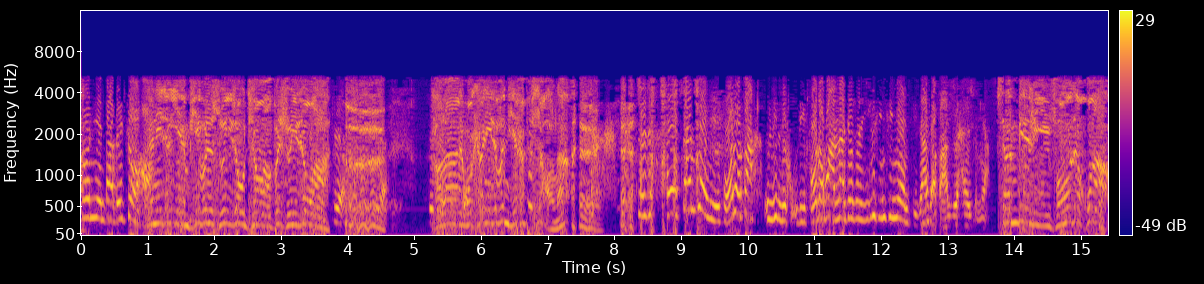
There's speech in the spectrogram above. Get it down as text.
多念大悲咒哈那。你这个眼皮不是属于肉跳啊，不是属于肉啊？是 好了，我看你的问题还不少呢。就是还有三遍礼佛的话，礼礼礼佛的话，那就是一个星期念几张小房子，还是怎么样？三遍礼佛的话，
